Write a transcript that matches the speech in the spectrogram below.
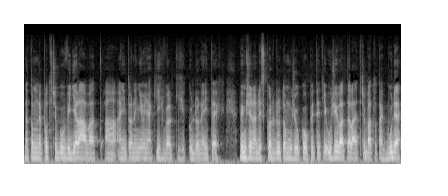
na tom nepotřebuji vydělávat a ani to není o nějakých velkých jako donatech. Vím, že na Discordu to můžou koupit i ti uživatelé, třeba to tak bude,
